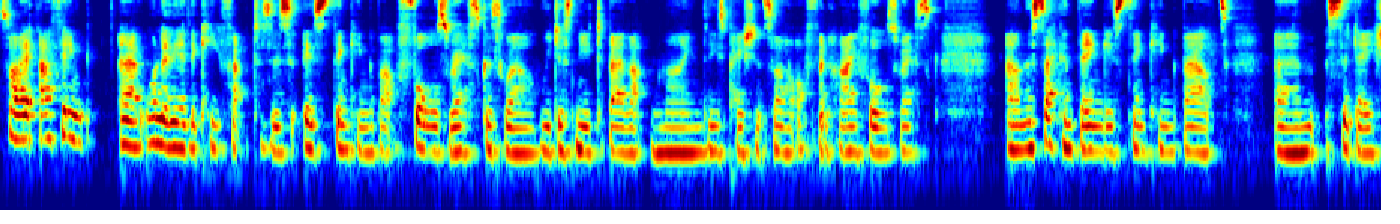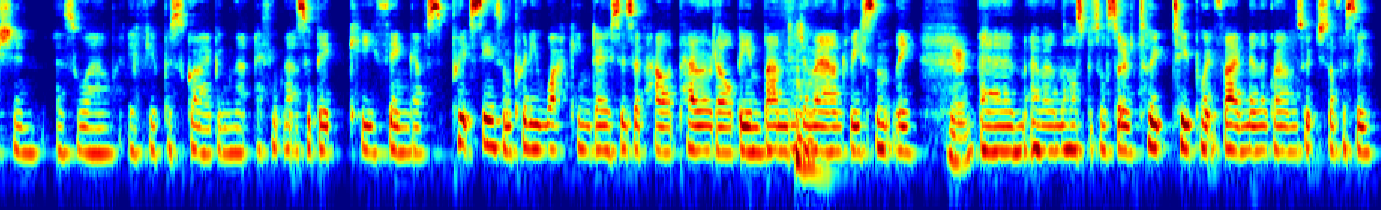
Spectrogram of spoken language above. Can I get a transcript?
So I, I think uh, one of the other key factors is, is thinking about falls risk as well. We just need to bear that in mind. These patients are often high falls risk. And the second thing is thinking about um, sedation as well. If you're prescribing that, I think that's a big key thing. I've seen some pretty whacking doses of haloperidol being bandied mm-hmm. around recently yeah. um, around the hospital, sort of 2.5 milligrams, which is obviously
